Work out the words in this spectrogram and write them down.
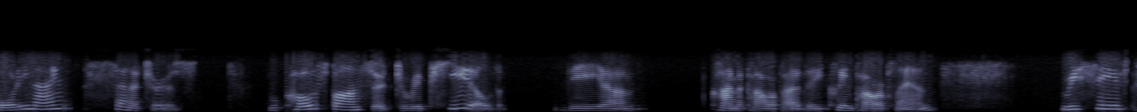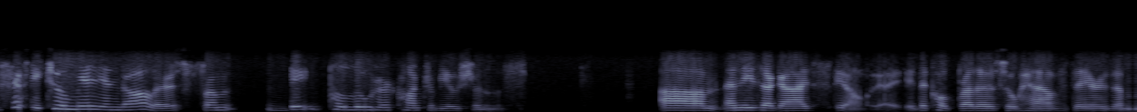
49 senators co-sponsored to repeal the um, climate power uh, the clean power plan received $52 million from big polluter contributions. Um, and these are guys, you know, the Koch brothers who have their the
